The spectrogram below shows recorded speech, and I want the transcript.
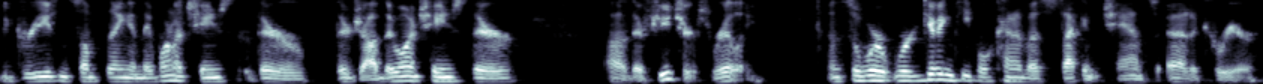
degrees in something and they want to change their their job. They want to change their uh, their futures really. And so we're, we're giving people kind of a second chance at a career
